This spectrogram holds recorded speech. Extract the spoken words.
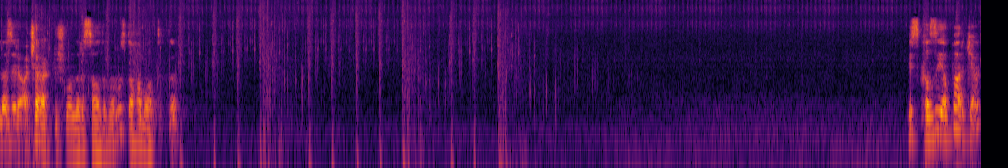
lazeri açarak düşmanlara saldırmamız daha mantıklı. Biz kazı yaparken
